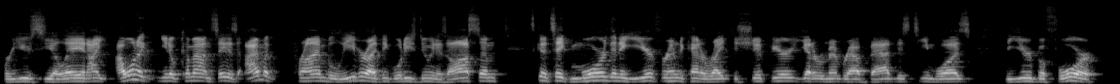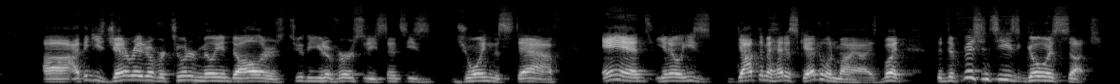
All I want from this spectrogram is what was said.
for UCLA. And I, I want to, you know, come out and say this. I'm a prime believer. I think what he's doing is awesome. It's going to take more than a year for him to kind of right the ship here. You got to remember how bad this team was the year before. Uh, I think he's generated over $200 million to the university since he's joined the staff. And, you know, he's got them ahead of schedule in my eyes. But the deficiencies go as such.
